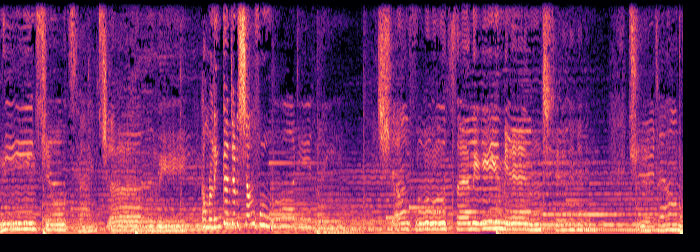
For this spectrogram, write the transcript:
你就在这里，让我们灵更加的降服。我的灵降服在你面前，直到你是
